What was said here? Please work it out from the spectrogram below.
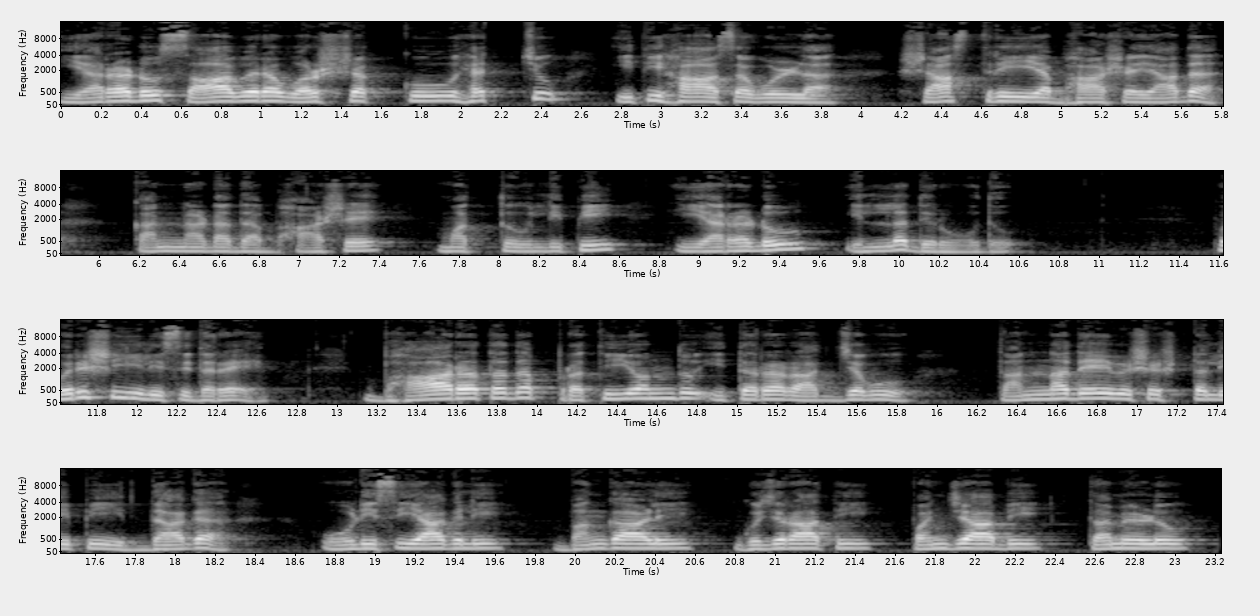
ಎರಡು ಸಾವಿರ ವರ್ಷಕ್ಕೂ ಹೆಚ್ಚು ಇತಿಹಾಸವುಳ್ಳ ಶಾಸ್ತ್ರೀಯ ಭಾಷೆಯಾದ ಕನ್ನಡದ ಭಾಷೆ ಮತ್ತು ಲಿಪಿ ಎರಡೂ ಇಲ್ಲದಿರುವುದು. ಪರಿಶೀಲಿಸಿದರೆ ಭಾರತದ ಪ್ರತಿಯೊಂದು ಇತರ ರಾಜ್ಯವು ತನ್ನದೇ ವಿಶಿಷ್ಟ ಲಿಪಿ ಇದ್ದಾಗ ಒಡಿಸಿಯಾಗಲಿ ಬಂಗಾಳಿ, ಗುಜರಾತಿ, ಪಂಜಾಬಿ, ತಮಿಳು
